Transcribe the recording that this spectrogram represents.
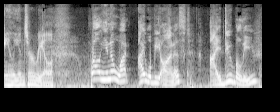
aliens are real. Well, you know what? I will be honest. I do believe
